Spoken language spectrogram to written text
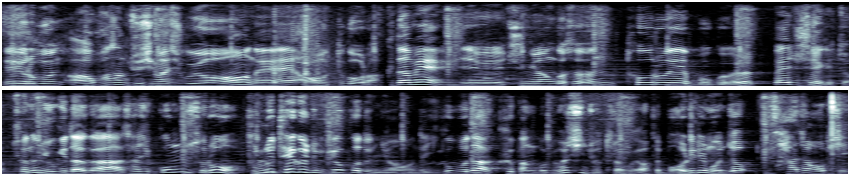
네, 여러분, 아, 화상 조심하시고요. 네, 아우, 뜨거워라. 그 다음에 이제 중요한 것은 토르의 목을 빼주셔야겠죠. 저는 여기다가 사실 꼼수로 블루텍을 좀 꼈거든요. 근데 이거보다 그 방법이 훨씬 좋더라고요. 자, 머리를 먼저 사정없이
